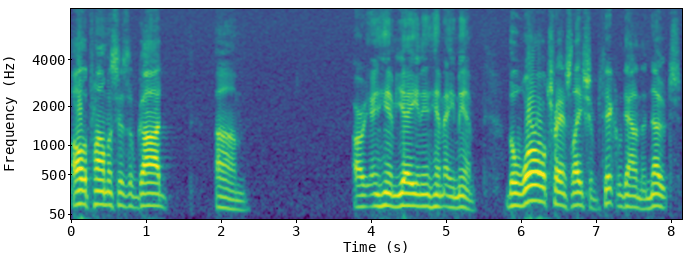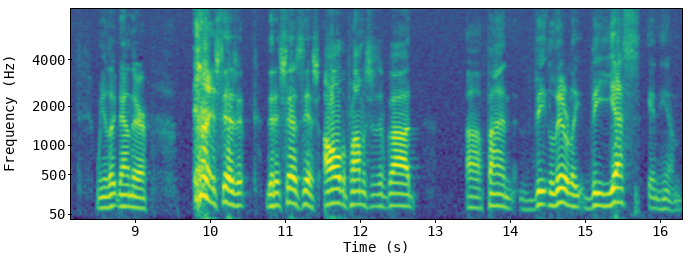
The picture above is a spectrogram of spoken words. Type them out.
all the promises of God um, are in him, yea, and in him, amen the world translation, particularly down in the notes, when you look down there, it says it, that it says this, all the promises of God uh, find the, literally the yes in him.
